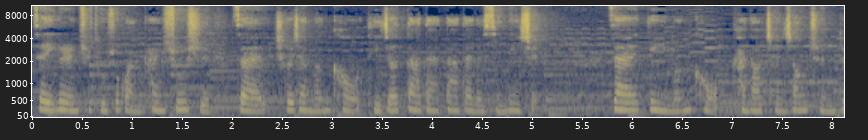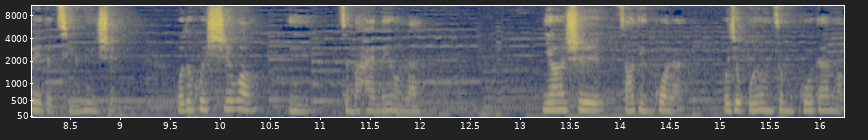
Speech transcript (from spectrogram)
在一个人去图书馆看书时，在车站门口提着大袋大袋的行李时，在电影门口看到成双成对的情侣时，我都会失望。你怎么还没有来？你要是早点过来，我就不用这么孤单了。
